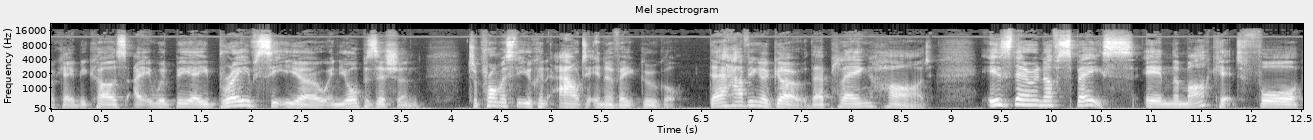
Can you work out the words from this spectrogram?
okay? Because I, it would be a brave CEO in your position to promise that you can out innovate Google. They're having a go, they're playing hard. Is there enough space in the market for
